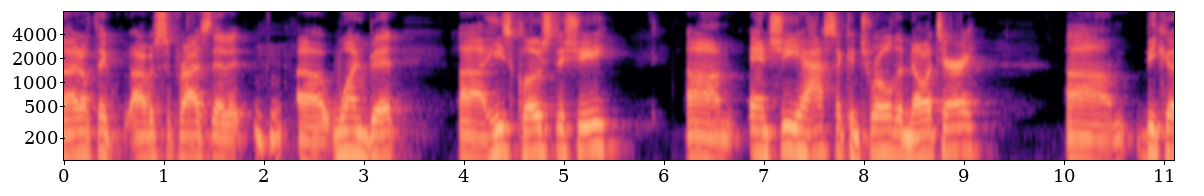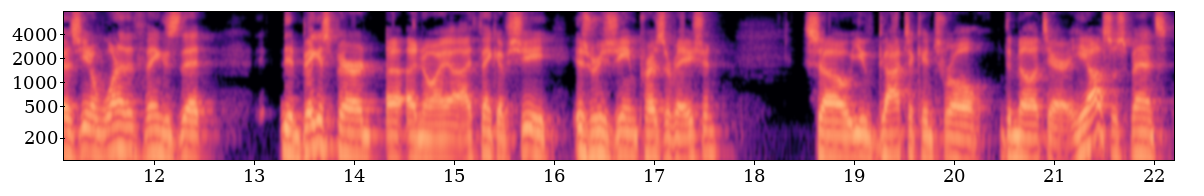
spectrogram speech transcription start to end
I don't think I was surprised at it mm-hmm. uh, one bit. Uh, he's close to Xi, um, and Xi has to control the military um, because you know one of the things that the biggest paranoia I think of Xi is regime preservation. So you've got to control the military. He also spends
